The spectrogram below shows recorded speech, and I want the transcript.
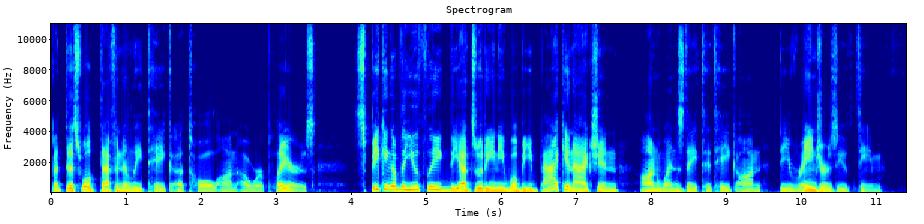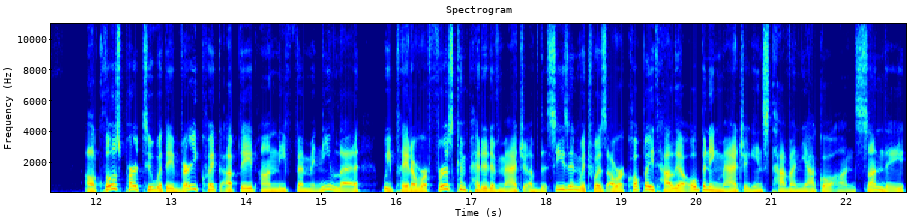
but this will definitely take a toll on our players. Speaking of the Youth League, the Azzurrini will be back in action on Wednesday to take on the Rangers youth team. I'll close part 2 with a very quick update on the Femminile. We played our first competitive match of the season, which was our Coppa Italia opening match against Tavagnacco on Sunday.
